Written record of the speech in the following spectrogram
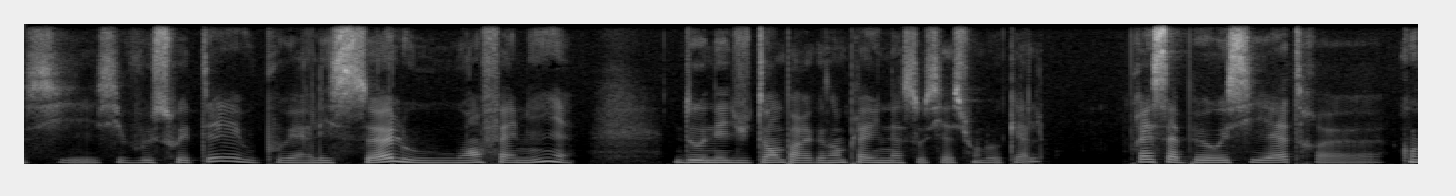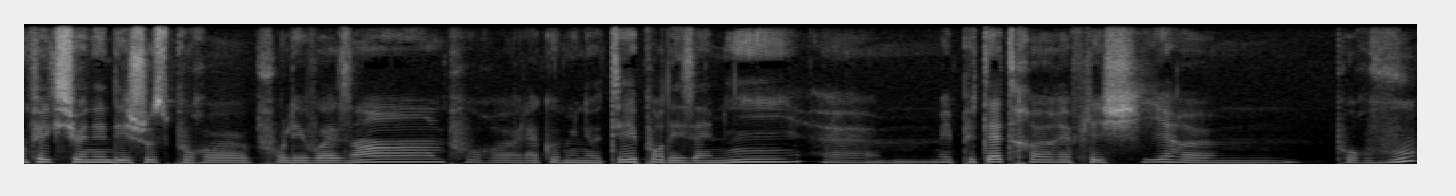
si, si, vous le souhaitez. Vous pouvez aller seul ou en famille, donner du temps par exemple à une association locale. Après, ça peut aussi être euh, confectionner des choses pour, euh, pour les voisins, pour euh, la communauté, pour des amis, mais peut-être réfléchir pour vous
